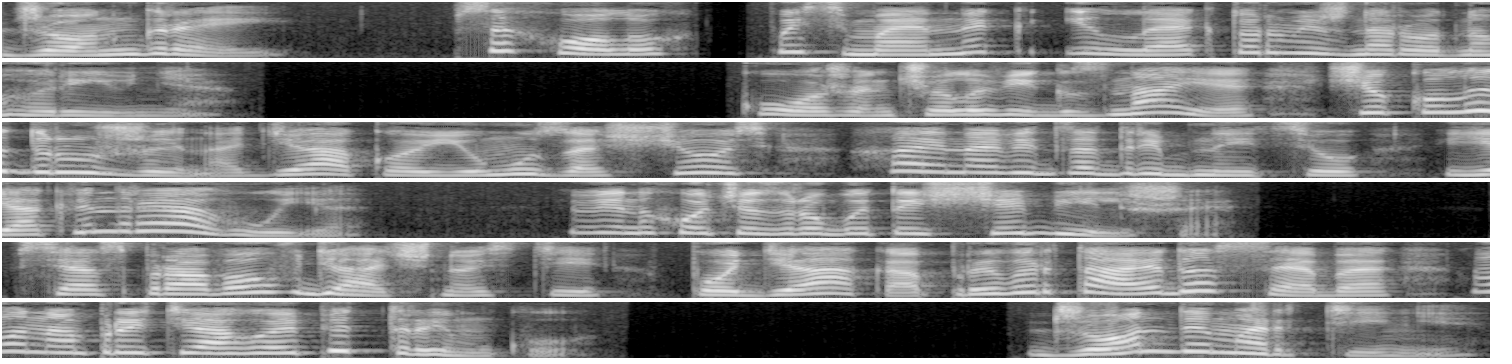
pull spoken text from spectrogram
Джон Грей психолог, письменник і лектор міжнародного рівня. Кожен чоловік знає, що коли дружина дякує йому за щось, хай навіть за дрібницю, як він реагує. Він хоче зробити ще більше. Вся справа у вдячності, подяка привертає до себе, вона притягує підтримку. Джон Де Мартіні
